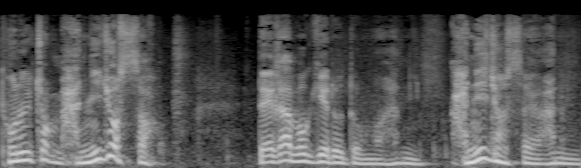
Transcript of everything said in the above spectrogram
돈을 좀 많이 줬어. 내가 보기에로도 뭐 한 많이 줬어요. 한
